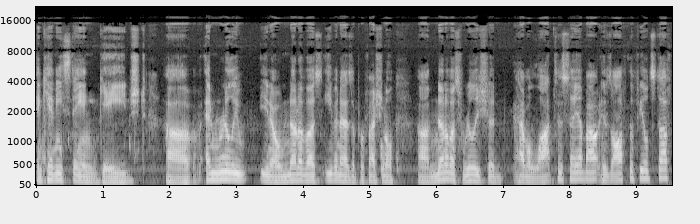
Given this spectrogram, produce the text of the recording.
And can he stay engaged? Uh, and really, you know, none of us, even as a professional, um, none of us really should have a lot to say about his off the field stuff.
